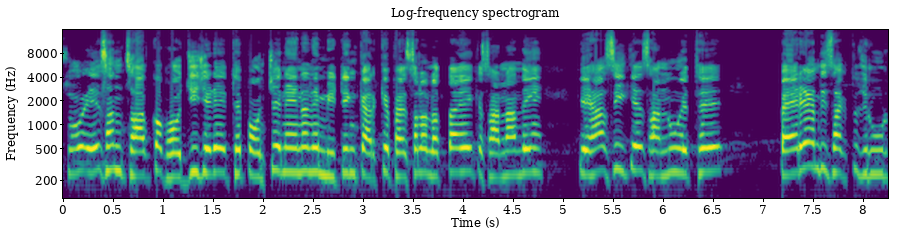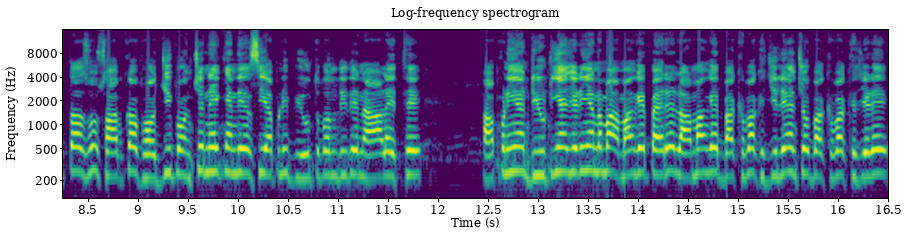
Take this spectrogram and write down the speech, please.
ਸੋ ਇਹ ਸਨ ਸਾਬਕਾ ਫੌਜੀ ਜਿਹੜੇ ਇੱਥੇ ਪਹੁੰਚੇ ਨੇ, ਇਹਨਾਂ ਨੇ ਮੀਟਿੰਗ ਕਰਕੇ ਫੈਸਲਾ ਲੱਤਾ। ਇਹ ਕਿਸਾਨਾਂ ਦੇ ਕਿਹਾ ਸੀ ਕਿ ਸਾਨੂੰ ਇੱਥੇ ਪੈਰਿਆਂ ਦੀ ਸਖਤ ਜ਼ਰੂਰਤ ਆ। ਸੋ ਸਾਬਕਾ ਫੌਜੀ ਪਹੁੰਚੇ ਨੇ, ਕਹਿੰਦੇ ਅਸੀਂ ਆਪਣੀ ਵਿਉਂਤਬੰਦੀ ਦੇ ਨਾਲ ਇੱਥੇ ਆਪਣੀਆਂ ਡਿਊਟੀਆਂ ਜਿਹੜੀਆਂ ਨਿਭਾਵਾਂਗੇ ਪੈਰੇ ਲਾਵਾਂਗੇ। ਵੱਖ-ਵੱਖ ਜ਼ਿਲ੍ਹਿਆਂ ਚੋਂ ਵੱਖ-ਵੱਖ ਜਿਹੜੇ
